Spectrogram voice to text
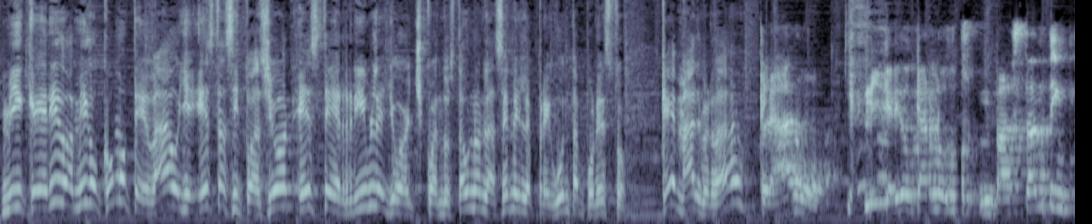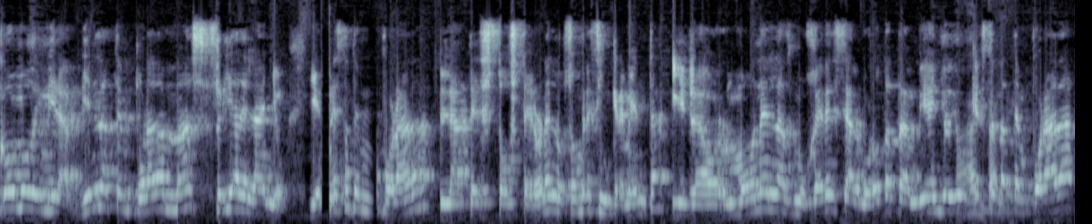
Mi querido amigo, ¿cómo te va? Oye, esta situación es terrible, George, cuando está uno en la cena y le preguntan por esto. Qué mal, ¿verdad? Claro, mi querido Carlos, bastante incómodo y mira, viene la temporada más fría del año y en esta temporada la testosterona en los hombres incrementa y la hormona en las mujeres se alborota también. Yo digo que esta es la temporada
